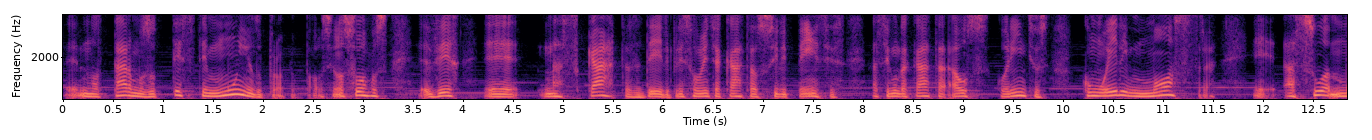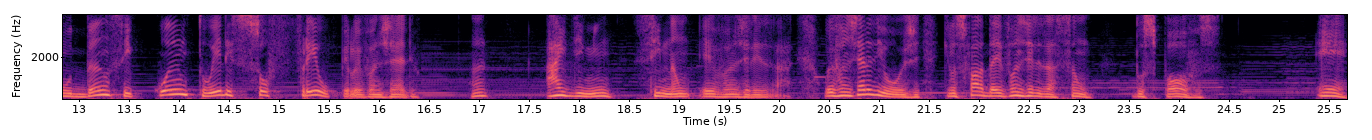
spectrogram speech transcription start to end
é, notarmos o testemunho do próprio Paulo. Se nós formos é, ver é, nas cartas dele, principalmente a carta aos Filipenses, a segunda carta aos Coríntios, como ele mostra é, a sua mudança e quanto ele sofreu pelo Evangelho. Né? Ai de mim se não evangelizar. O Evangelho de hoje, que nos fala da evangelização dos povos, é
